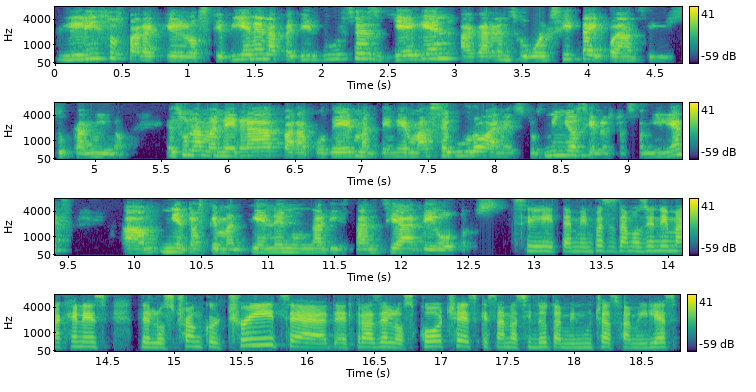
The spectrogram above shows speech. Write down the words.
listos para que los que vienen a pedir dulces lleguen, agarren su bolsita y puedan seguir su camino. Es una manera para poder mantener más seguro a nuestros niños y a nuestras familias mientras que mantienen una distancia de otros. Sí, también pues estamos viendo imágenes de los trunk or treats eh, detrás de los coches que están haciendo también muchas familias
